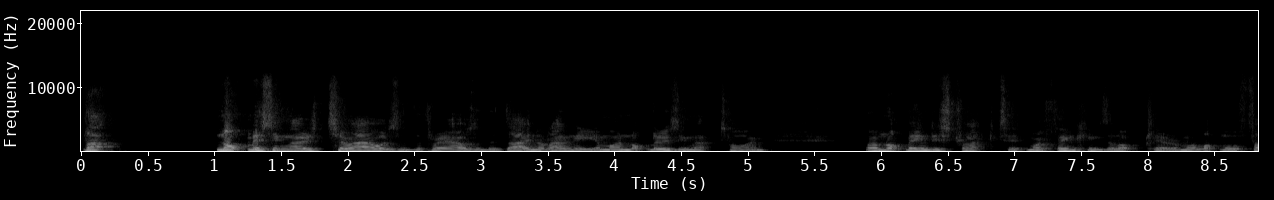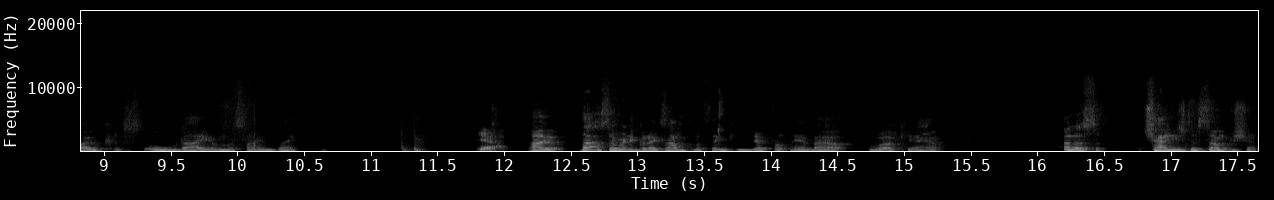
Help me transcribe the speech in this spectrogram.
But not missing those two hours of the three hours of the day, not only am I not losing that time, but I'm not being distracted. My thinking's a lot clearer. I'm a lot more focused all day on the same thing. Yeah. So that's a really good example of thinking differently about working out and a changed assumption.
